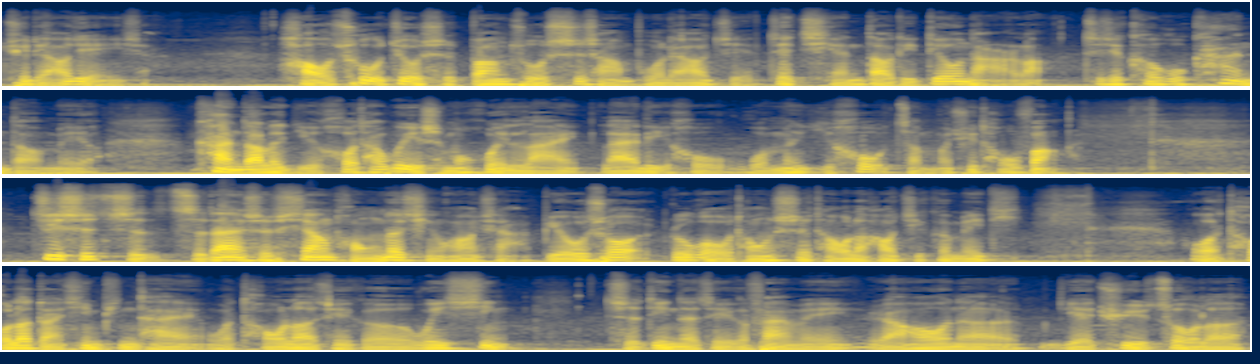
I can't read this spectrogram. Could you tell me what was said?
去了解一下。好处就是帮助市场部了解这钱到底丢哪儿了，这些客户看到没有？看到了以后，他为什么会来？来了以后，我们以后怎么去投放？即使子子弹是相同的情况下，比如说，如果我同时投了好几个媒体，我投了短信平台，我投了这个微信。指定的这个范围，然后呢，也去做了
